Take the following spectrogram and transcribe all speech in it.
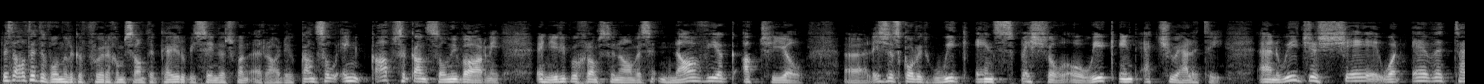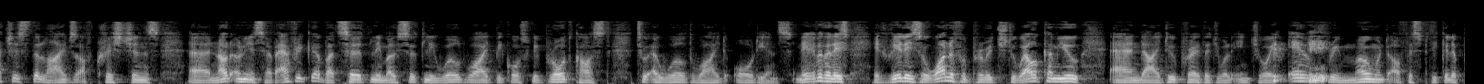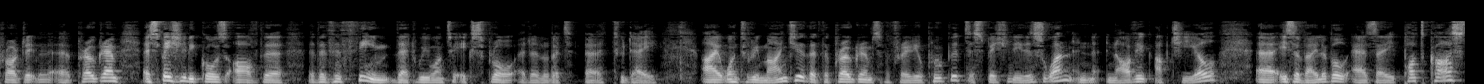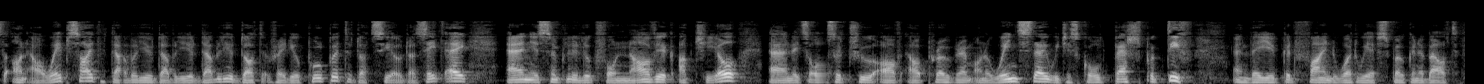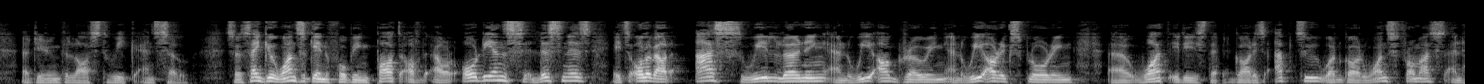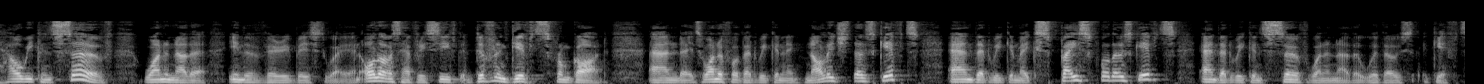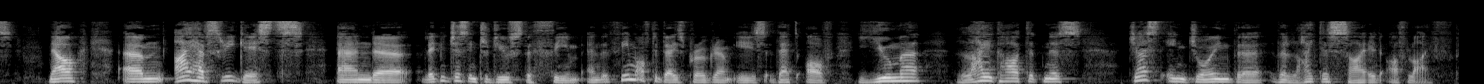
Dis altyd 'n wonderlike voorreg om saam te kuier op die senders van 'n Radio Kansel en Kaapse Kansel nie waar nie. En hierdie program se naam is Naweek Aktueel. Uh let's just call it Weekend Special or Weekend Actuality. And we just share whatever touches the lives of Christians uh not only in South Africa but certainly most certainly worldwide because we broadcast to a worldwide audience. Nevertheless, it really is a wonderful privilege to welcome you and I do pray that you will enjoy every moment of this particular project, uh, program, especially because of the, the, the, theme that we want to explore a little bit uh, today. I want to remind you that the programs of Radio Pulpit, especially this one, Naweek Aktueel, uh, is available as a podcast on our website, www.radiopulpit.co.za, and you simply look for Naweek Aktueel, and it's also true of our program on a Wednesday, which is called Perspectief and there you could find what we have spoken about uh, during the last week and so. So thank you once again for being part of our audience, listeners. It's all about us. We're learning and we are growing and we are exploring uh, what it is that God is up to, what God wants from us, and how we can serve one another in the very best way. And all of us have received different gifts from God. And it's wonderful that we can acknowledge those gifts and that we can make space for those gifts and that we can serve one another with those gifts. Now, um, I have three guests, and uh, let me just introduce the theme. And the theme of today's program is that of humor, lightheartedness, just enjoying the, the lighter side of life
